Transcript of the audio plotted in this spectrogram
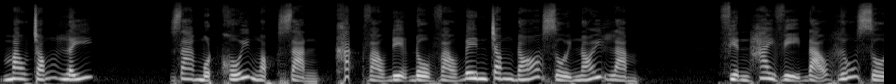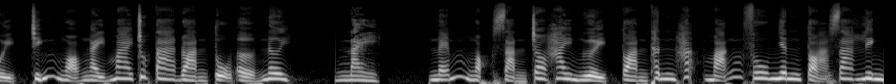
mau chóng lấy. Ra một khối ngọc giản, khắc vào địa đồ vào bên trong đó rồi nói làm. Phiền hai vị đạo hữu rồi, chính ngọ ngày mai chúng ta đoàn tụ ở nơi này. Ném ngọc giản cho hai người toàn thân hắc mãng phu nhân tỏa ra linh.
